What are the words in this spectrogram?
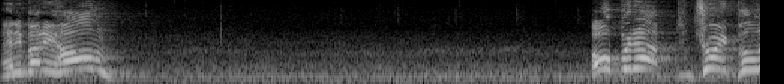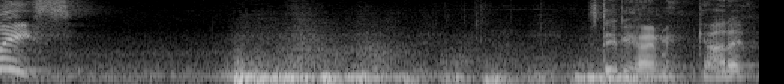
Anybody home? Open up, Detroit Police! Stay behind me. Got it.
